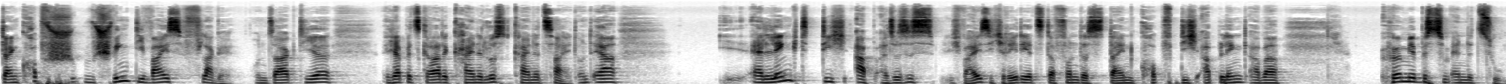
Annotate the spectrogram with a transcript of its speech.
dein Kopf schwingt die weiße Flagge und sagt hier, ich habe jetzt gerade keine Lust, keine Zeit. Und er, er lenkt dich ab. Also es ist, ich weiß, ich rede jetzt davon, dass dein Kopf dich ablenkt, aber hör mir bis zum Ende zu.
